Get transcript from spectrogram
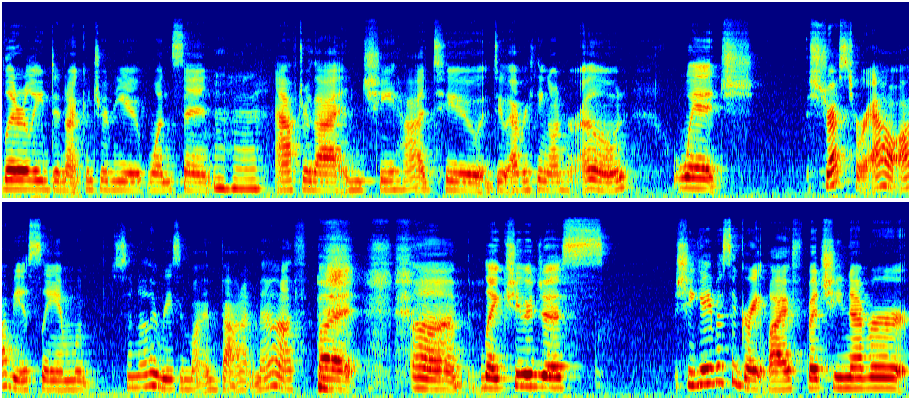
literally did not contribute one cent after that, and she had to do everything on her own, which stressed her out, obviously, and it's another reason why I'm bad at math. But um, like she would just, she gave us a great life, but she never.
